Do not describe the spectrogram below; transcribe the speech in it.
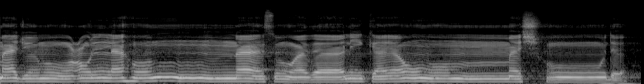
مجموع له الناس وذلك يوم مشهود.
